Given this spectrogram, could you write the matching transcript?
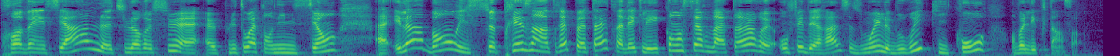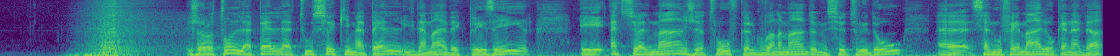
provincial. Tu l'as reçu euh, euh, plus tôt à ton émission. Euh, et là, bon, il se présenterait peut-être avec les conservateurs euh, au fédéral. C'est du moins le bruit qui court. On va l'écouter ensemble. Je retourne l'appel à tous ceux qui m'appellent, évidemment avec plaisir. Et actuellement, je trouve que le gouvernement de M. Trudeau, ça nous fait mal au Canada.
